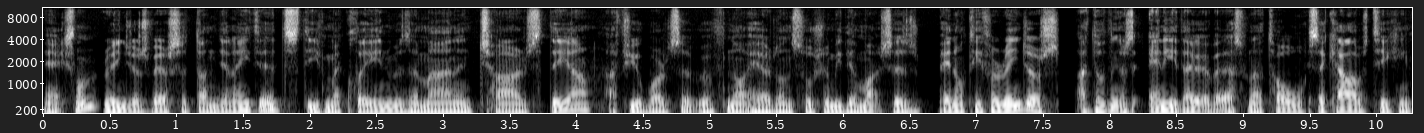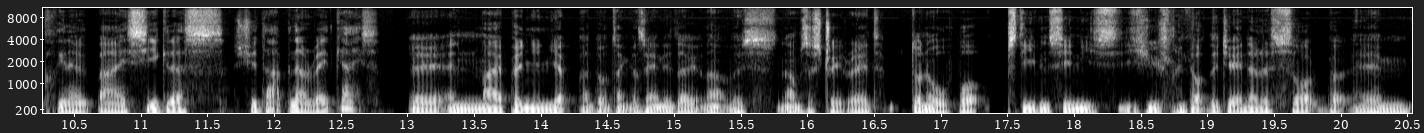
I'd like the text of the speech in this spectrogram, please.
Excellent. Rangers versus Dundee United. Steve McLean was the man in charge there. A few words that we've not heard on social media much is penalty for Rangers. I don't think there's any doubt about this one at all. Sakala was taken clean out by Siegrist. Should that have been a red, guys? Uh, in my opinion, yep, I don't think there's any doubt that was that was a straight red. Don't know what Stephen's seen. He's, he's usually not the generous sort, but um,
